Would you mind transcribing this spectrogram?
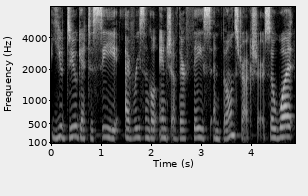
you do get to see every single inch of their face and bone structure. So what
